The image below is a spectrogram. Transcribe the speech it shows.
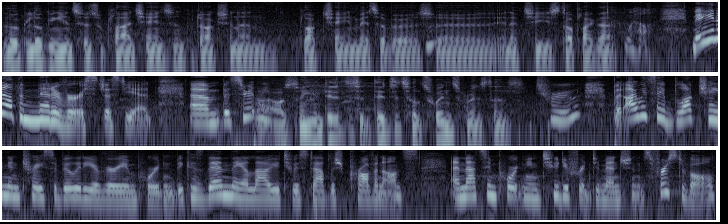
look looking into supply chains and production and blockchain, metaverse, uh, NFT, stuff like that. Well, maybe not the metaverse just yet, um, but certainly. I was thinking digital, digital twins, for instance. True, but I would say blockchain and traceability are very important because then they allow you to establish provenance, and that's important in two different dimensions. First of all,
